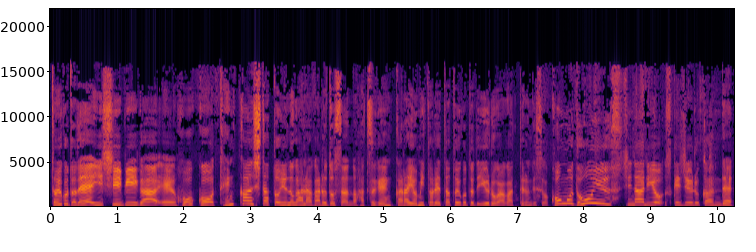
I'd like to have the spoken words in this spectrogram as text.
ということで ECB が、えー方向を転換したというのがラガルドさんの発言から読み取れたということでユーロが上がってるんですが、今後どういうシナリオ、スケジュール感で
